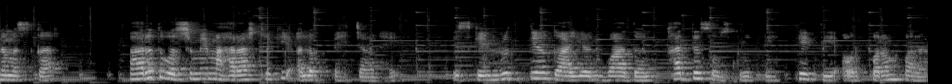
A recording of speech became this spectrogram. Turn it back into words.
नमस्कार। भारतवर्ष में महाराष्ट्र की अलग पहचान है। इसके नृत्य, गायन, वादन, खाद्य संस्कृति खेती और परंपरा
